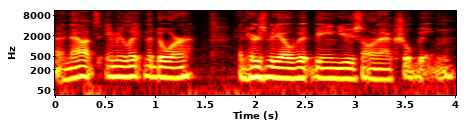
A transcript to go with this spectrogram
And now it's emulating the door. And here's a video of it being used on an actual building.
